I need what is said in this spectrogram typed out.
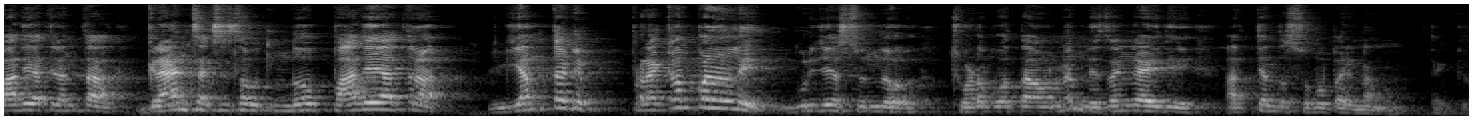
పాదయాత్ర ఎంత గ్రాండ్ సక్సెస్ అవుతుందో పాదయాత్ర ఎంతటి ప్రకంపనల్ని గురి చేస్తుందో చూడబోతా ఉన్నాం. నిజంగా ఇది అత్యంత శుభ పరిణామం. థ్యాంక్ యూ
